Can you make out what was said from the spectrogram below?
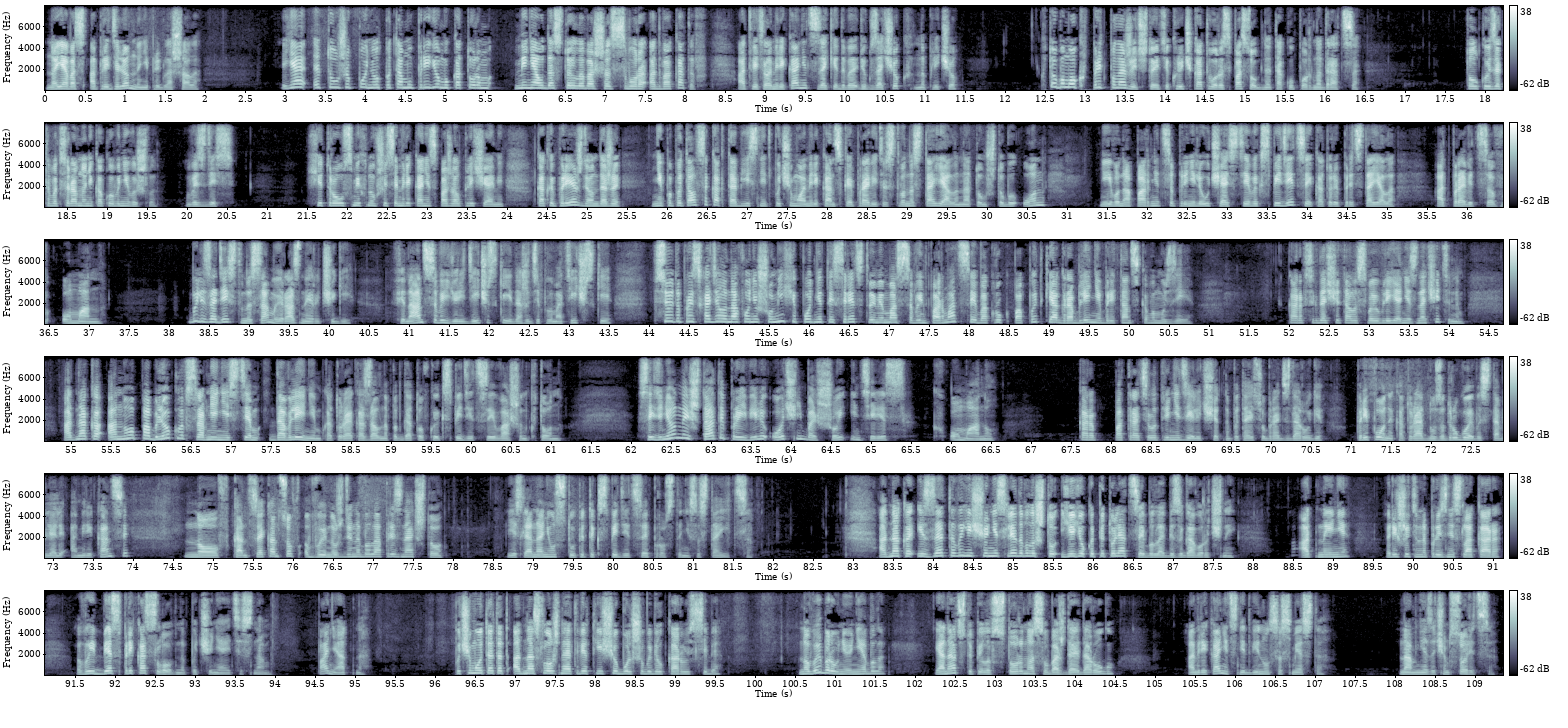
но я вас определенно не приглашала. Я это уже понял по тому приему, которым меня удостоила ваша свора адвокатов, — ответил американец, закидывая рюкзачок на плечо. Кто бы мог предположить, что эти крючкотворы способны так упорно драться? Толку из этого все равно никакого не вышло. Вы здесь. Хитро усмехнувшись, американец пожал плечами. Как и прежде, он даже не попытался как-то объяснить, почему американское правительство настояло на том, чтобы он и его напарница приняли участие в экспедиции, которой предстояло отправиться в Оман. Были задействованы самые разные рычаги — финансовые, юридические и даже дипломатические. Все это происходило на фоне шумихи, поднятой средствами массовой информации вокруг попытки ограбления Британского музея. Кара всегда считала свое влияние значительным — Однако оно поблекло в сравнении с тем давлением, которое оказал на подготовку экспедиции Вашингтон. Соединенные Штаты проявили очень большой интерес к Оману. Кара потратила три недели, тщетно пытаясь убрать с дороги препоны, которые одну за другой выставляли американцы, но в конце концов вынуждена была признать, что если она не уступит, экспедиция просто не состоится. Однако из этого еще не следовало, что ее капитуляция была безоговорочной. «Отныне», — решительно произнесла Кара, — «вы беспрекословно подчиняетесь нам». «Понятно». Почему-то этот односложный ответ еще больше вывел Кару из себя. Но выбора у нее не было, и она отступила в сторону, освобождая дорогу. Американец не двинулся с места. «Нам незачем ссориться.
